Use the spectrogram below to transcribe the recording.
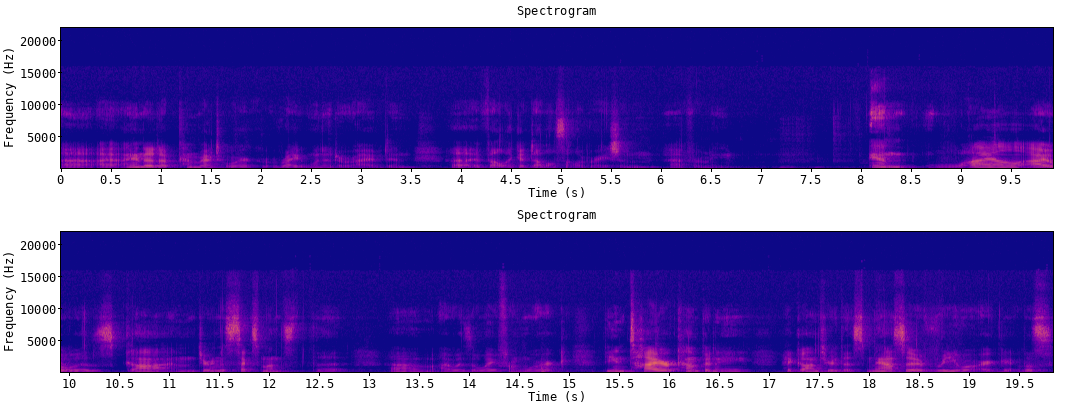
uh, I, I ended up coming back to work right when it arrived, and uh, it felt like a double celebration uh, for me. And while I was gone, during the six months that um, I was away from work, the entire company had gone through this massive reorg, this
